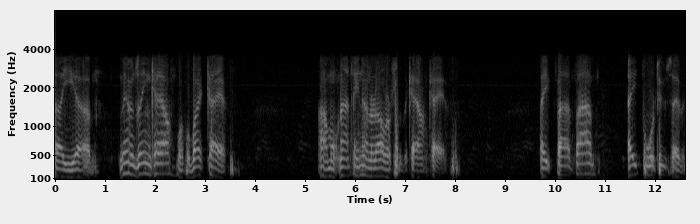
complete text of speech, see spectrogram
a um, Limousin cow with a black calf. I want nineteen hundred dollars for the cow and calf. Eight five five eight four two seven.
